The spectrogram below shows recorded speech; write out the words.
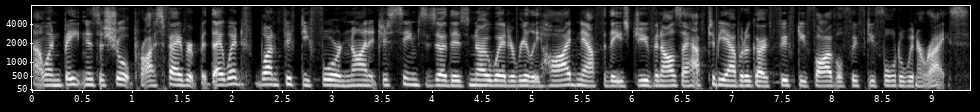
uh, when beaten as a short price favourite, but they went 154 and 9. It just seems as though there's nowhere to really hide now for these juveniles. They have to be able to go 55 or 54 to win a race.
